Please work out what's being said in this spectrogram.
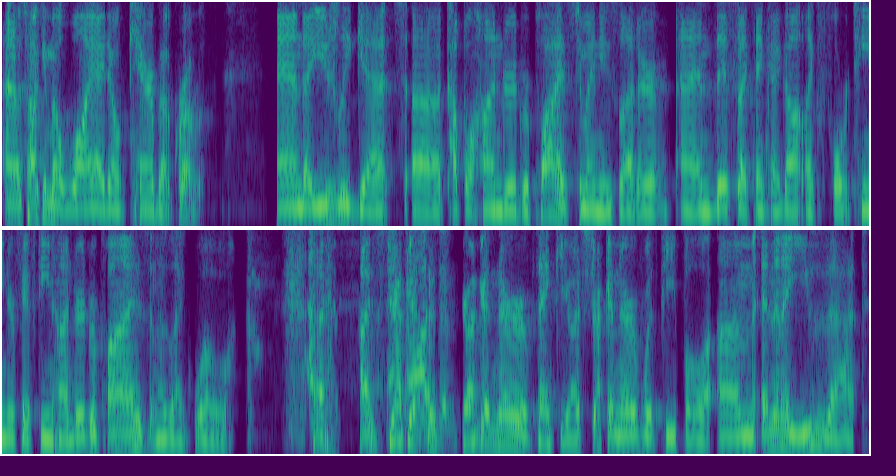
And I was talking about why I don't care about growth. And I usually get a couple hundred replies to my newsletter. And this, I think I got like 14 or 1500 replies. And I was like, whoa. I, I, struck, a, awesome. I struck a nerve. Thank you. I struck a nerve with people. Um, and then I use that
